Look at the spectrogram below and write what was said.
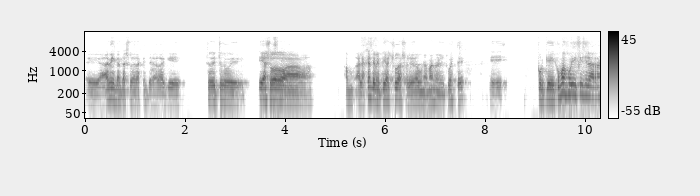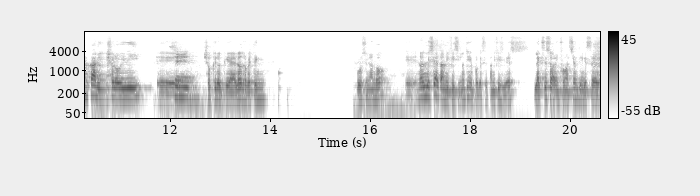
Eh, a mí me encanta ayudar a la gente, la verdad que yo de hecho he ayudado a, a, la gente me pide ayuda, yo le he dado una mano en el tueste, eh, porque como es muy difícil arrancar y yo lo viví, eh, yo creo que al otro que esté incursionando no le sea tan difícil, no tiene por qué ser tan difícil, es, el acceso a la información tiene que ser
